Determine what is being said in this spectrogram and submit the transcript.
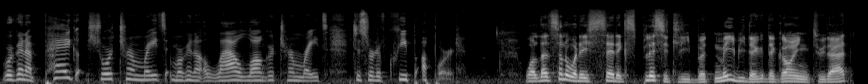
we're going to peg short-term rates and we're going to allow longer-term rates to sort of creep upward? Well, that's not what they said explicitly, but maybe they're, they're going to that.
